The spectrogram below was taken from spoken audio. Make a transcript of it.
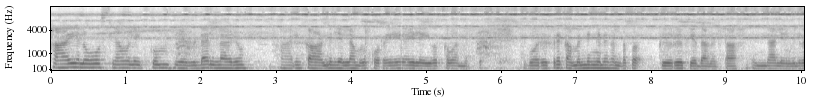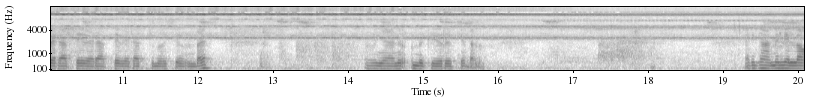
ഹായ് ഹലോ അസ്സാം വലൈക്കും എവിടെ എല്ലാവരും ആരും കാണില്ലല്ല നമ്മൾ കുറേ ആയി ലൈവൊക്കെ വന്നിട്ട്. അപ്പോൾ ഓരോരുത്തരെ കമന്റ് ഇങ്ങനെ കണ്ടപ്പോൾ കയറി നോക്കിയതാണ് കേട്ടോ എന്താ ലൈവിൽ വരാത്തേ വരാത്തേ വരാത്തെന്ന് വെച്ചുകൊണ്ട് ഞാൻ ഒന്ന് കയറി നോക്കിയതാണ്. ആരും കാണില്ലല്ലോ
